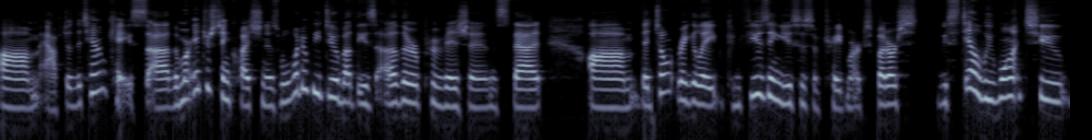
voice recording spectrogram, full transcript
um, after the Tam case. Uh, the more interesting question is, well, what do we do about these other provisions that um, that don't regulate confusing uses of trademarks, but are we still we want to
